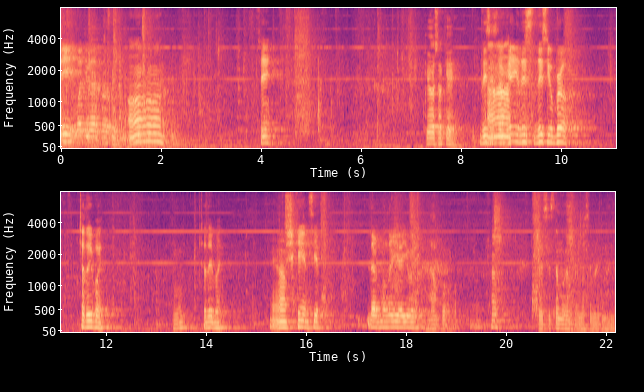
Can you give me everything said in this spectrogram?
See what you have problem. O, See? Yours okay. This is Ah. okay, this this you broke. Čia daibai. Čia daibai. jo. Škien siep. Dar malarija jūra. Ja, po. Čia sistema žinoma savaitinė.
